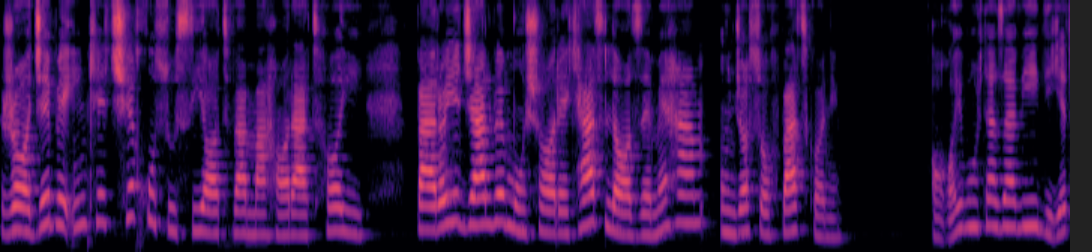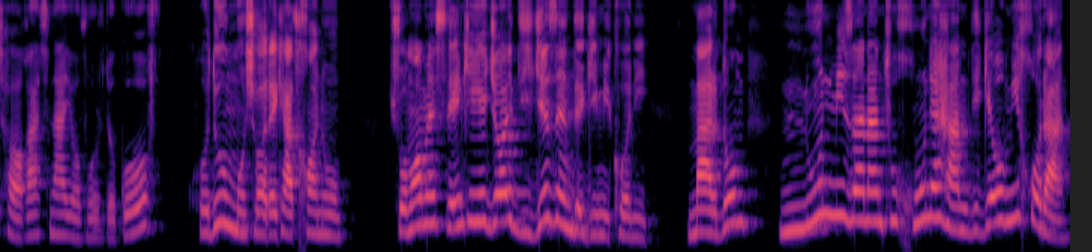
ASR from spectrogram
راجع به اینکه چه خصوصیات و مهارت‌هایی برای جلب مشارکت لازمه هم اونجا صحبت کنیم. آقای مرتزوی دیگه طاقت نیاورد و گفت کدوم مشارکت خانوم؟ شما مثل اینکه یه جای دیگه زندگی می‌کنی. مردم نون می‌زنن تو خون همدیگه و می‌خورن.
